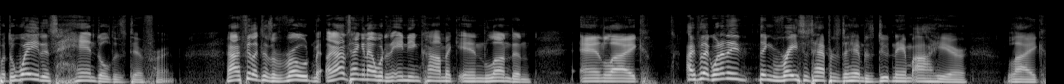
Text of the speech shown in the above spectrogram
but the way it is handled is different. And I feel like there's a road. Like I was hanging out with an Indian comic in London, and like I feel like when anything racist happens to him, this dude named Ahir, like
